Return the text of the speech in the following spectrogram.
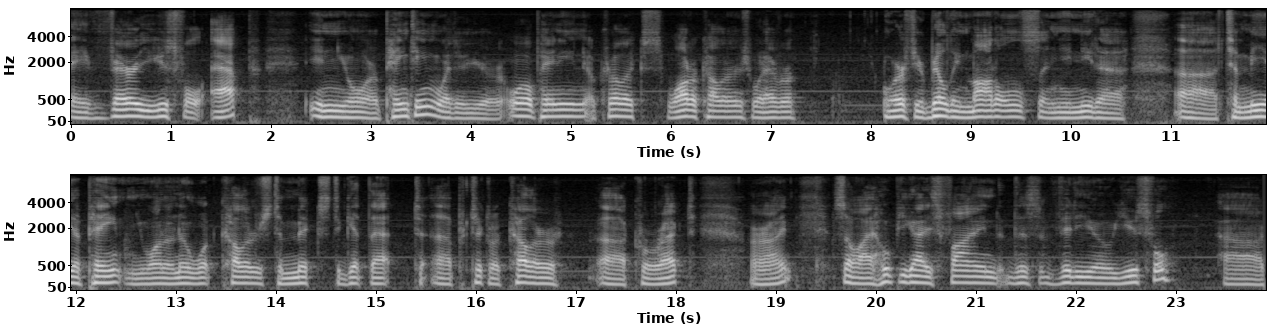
a very useful app in your painting, whether you're oil painting, acrylics, watercolors, whatever. Or if you're building models and you need a uh, Tamiya paint and you want to know what colors to mix to get that uh, particular color uh, correct. All right. So I hope you guys find this video useful. Uh,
